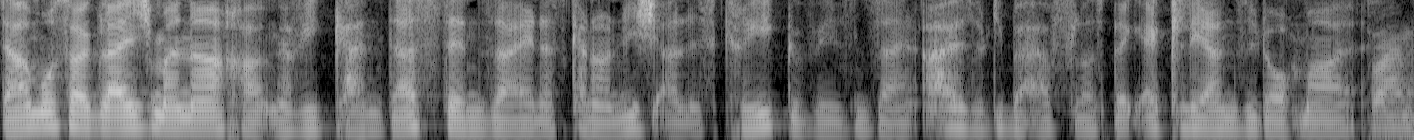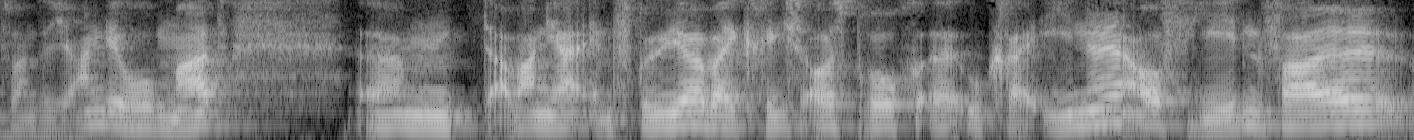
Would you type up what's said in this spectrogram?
Da muss er gleich mal nachhaken. Wie kann das denn sein? Das kann doch nicht alles Krieg gewesen sein. Also, lieber Herr Flassbeck, erklären Sie doch mal. 22 angehoben hat. Ähm, da waren ja im Frühjahr bei Kriegsausbruch äh, Ukraine auf jeden Fall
